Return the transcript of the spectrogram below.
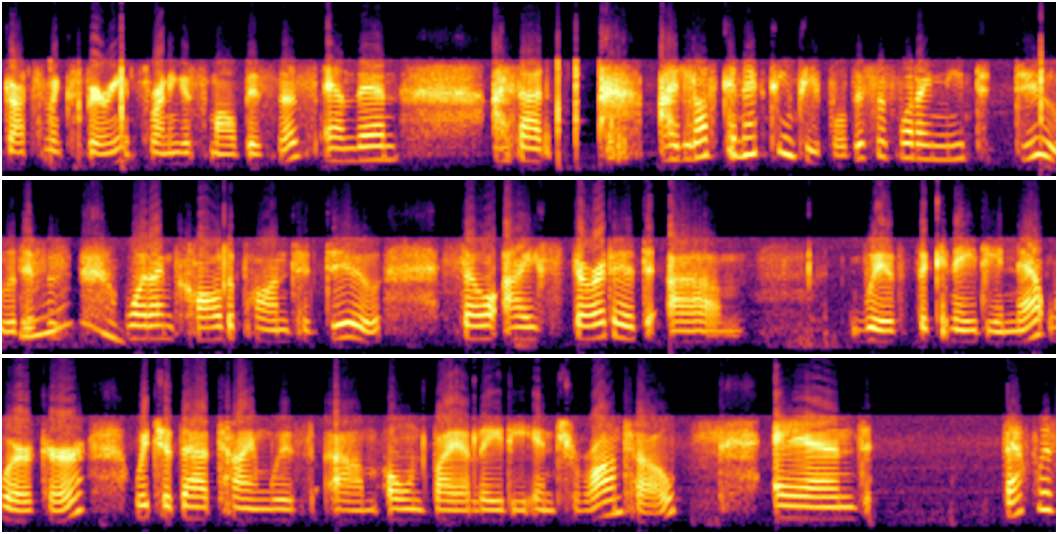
got some experience running a small business, and then I thought I love connecting people. This is what I need to do. This mm-hmm. is what I'm called upon to do. So I started um, with the Canadian Networker, which at that time was um, owned by a lady in Toronto, and that was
